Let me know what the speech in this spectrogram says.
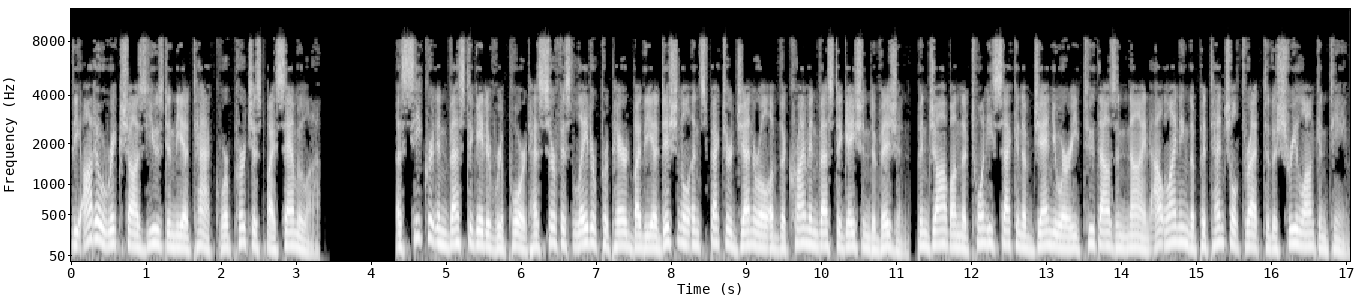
The auto rickshaws used in the attack were purchased by Samullah. A secret investigative report has surfaced later prepared by the Additional Inspector General of the Crime Investigation Division, Punjab on the 22nd of January 2009 outlining the potential threat to the Sri Lankan team.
